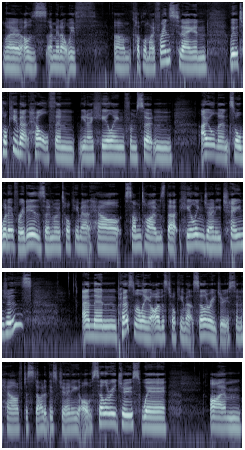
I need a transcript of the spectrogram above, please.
Where I was, I met up with um, a couple of my friends today and we were talking about health and, you know, healing from certain ailments or whatever it is. And we are talking about how sometimes that healing journey changes. And then personally, I was talking about celery juice and how I've just started this journey of celery juice where I'm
